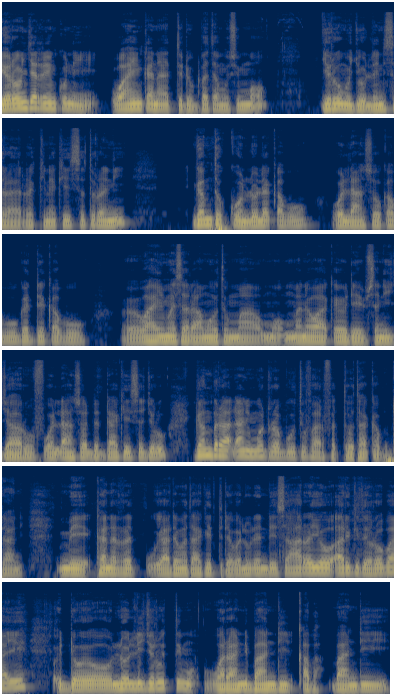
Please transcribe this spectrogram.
Yeroon jarreen kun waa'een kanaa itti dubbatamus immoo yeroo ijoolleen Israa'el rakkina keessa turanii gam tokkoon lola qabuu, wallaansoo qabuu, gadda qabuu, waa'ee masaraa mootummaa mana waaqayyoo deebisanii ijaaruuf wallaansoo adda addaa keessa jiru. Gam biraadhaan immoo dura buutuu faarfattootaa qabu daani. Kanarratti yaada mataa keetti dabaluu dandeessa. Har'a yoo argite yeroo baay'ee iddoo lolli jirutti waraanni baandii qaba. Baandii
